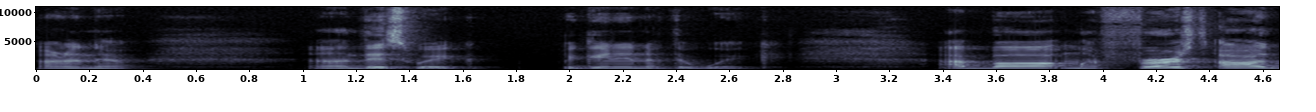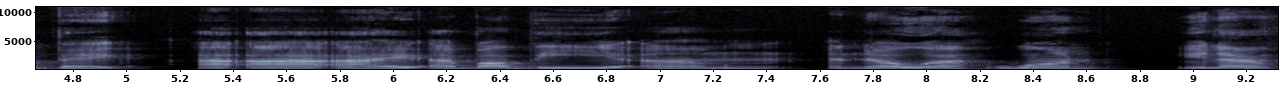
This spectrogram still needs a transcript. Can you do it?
I don't know. Uh, this week, beginning of the week, I bought my first Ardbeg. I I I, bought the um An Oa one. You know,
